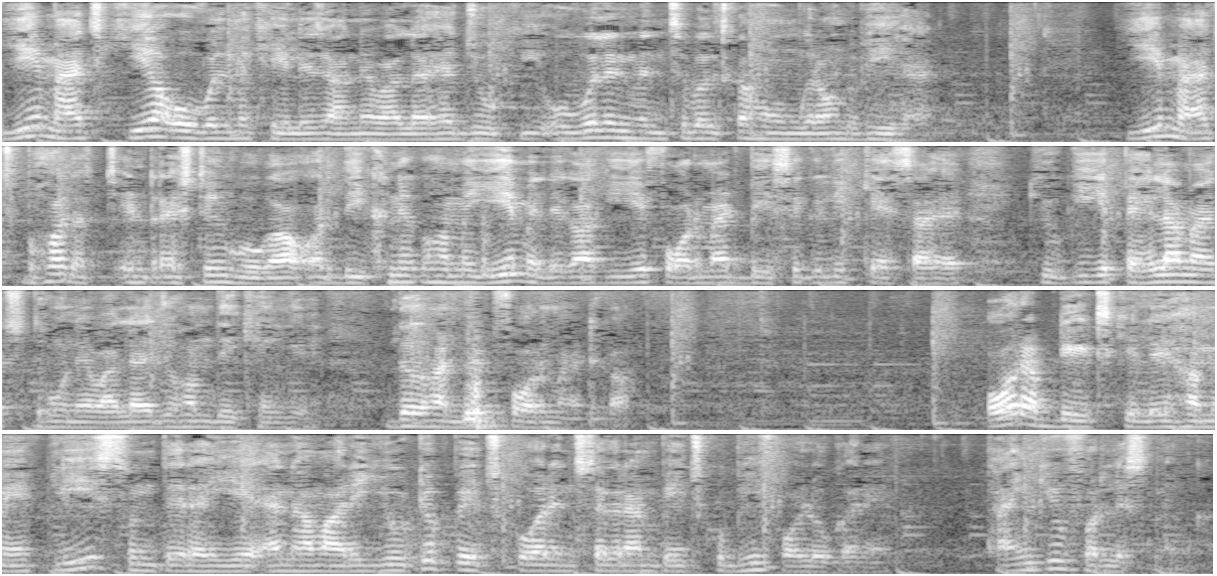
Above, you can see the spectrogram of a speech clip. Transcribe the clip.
ये मैच किया ओवल में खेले जाने वाला है, जो कि ओवल इन्विंसिबल्स का होम ग्राउंड भी है। ये मैच बहुत इंटरेस्टिंग होगा और देखने को हमें ये मिलेगा कि ये फॉर्मेट बेसिकली कैसा है, क्योंकि ये पहला मैच होने वाला है जो हम देखेंगे द हंड्रेड फॉर्मेट का। और अपडेट्स के लिए हमें प्लीज़ सुनते रहिए एंड हमारे यूट्यूब पेज को और इंस्टाग्राम पेज को भी फॉलो करें. थैंक यू फॉर लिसनिंग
